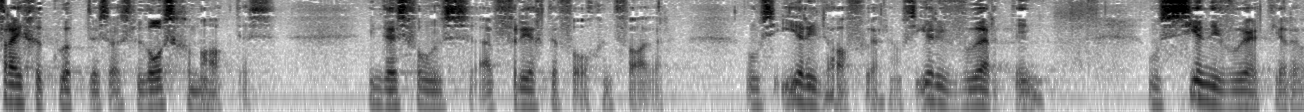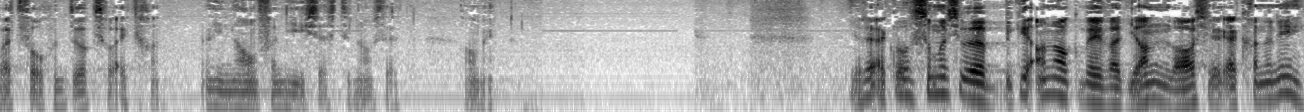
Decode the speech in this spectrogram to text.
vrygekoop is as losgemaak is en dis vir ons vreugde volgend Vader. Ons eer u daarvoor. Ons eer die woord en ons seën die woord Here wat volgend ook sal uitgaan. In die naam van Jesus doen ons dit. Amen. Here ek wil sommer so 'n bietjie aanhaak by wat Jan laasweek ek gaan nou nie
